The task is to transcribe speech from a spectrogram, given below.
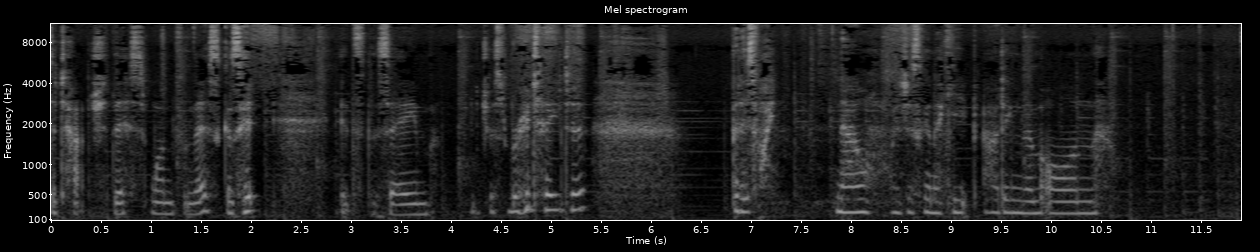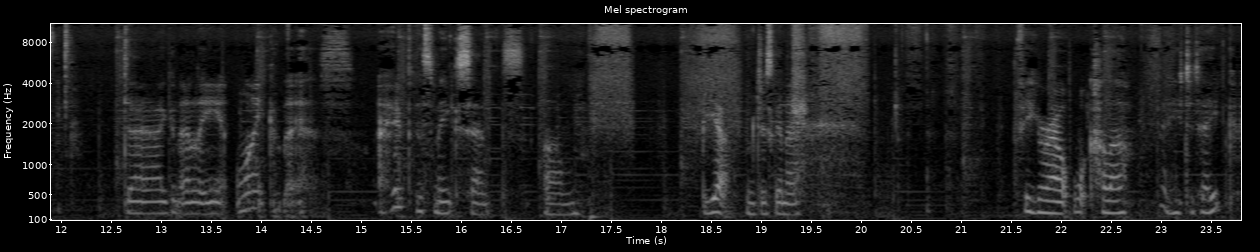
detach this one from this because it it's the same. You just rotate it, but it's fine. Now we're just gonna keep adding them on diagonally like this. I hope this makes sense. Um, yeah, I'm just gonna figure out what colour I need to take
